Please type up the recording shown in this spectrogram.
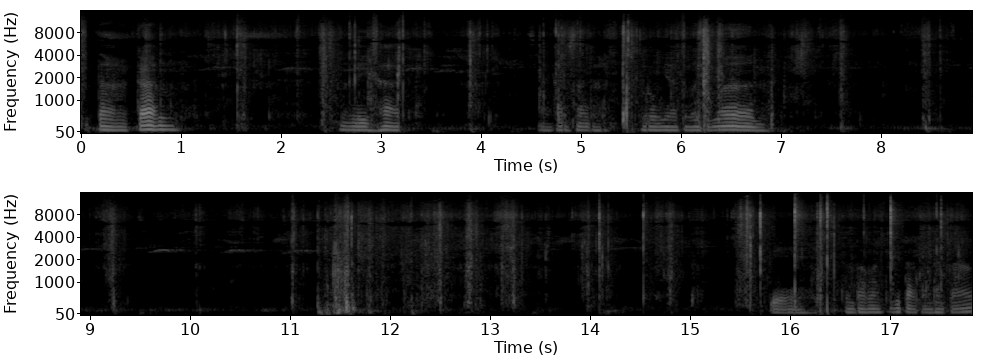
Kita akan melihat sangkar-sangkar burungnya teman-teman. Oke bentar lagi kita akan datang.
